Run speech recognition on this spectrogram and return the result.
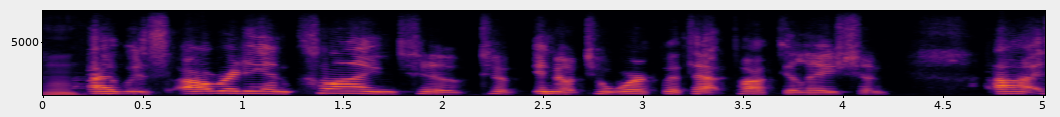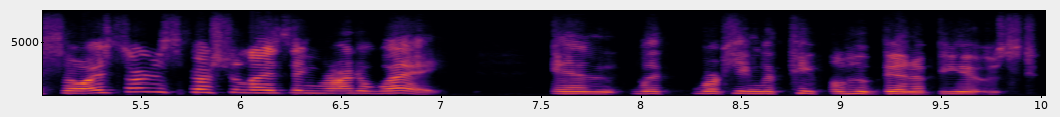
Hmm, hmm. I was already inclined to to you know to work with that population. Uh, so I started specializing right away in with working with people who've been abused,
